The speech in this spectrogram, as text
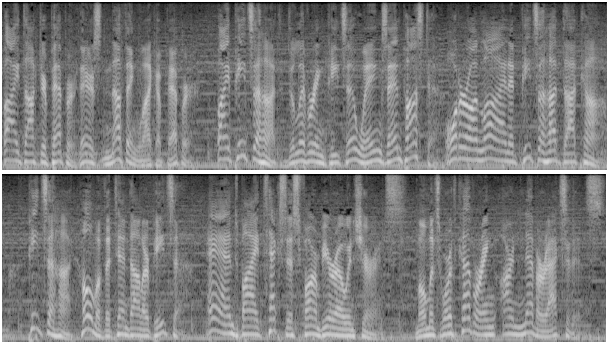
By Dr. Pepper, there's nothing like a pepper. By Pizza Hut, delivering pizza, wings, and pasta. Order online at pizzahut.com. Pizza Hut, home of the $10 pizza and by Texas Farm Bureau Insurance. Moments worth covering are never accidents.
